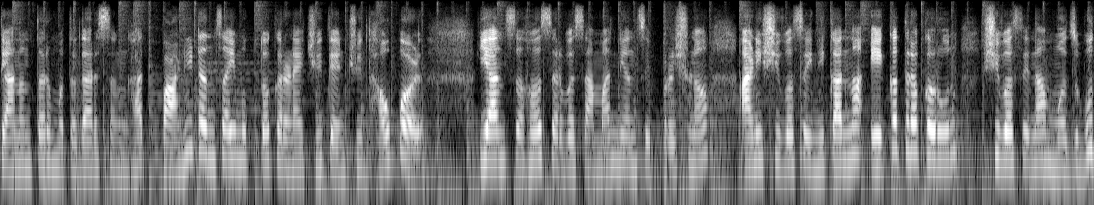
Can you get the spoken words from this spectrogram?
त्यानंतर मतदारसंघात पाणी टंचाई मुक्त करण्याची त्यांची धावपळ. यांसह सर्वसामान्यांचे प्रश्न आणि शिवसैनिकांना एकत्र करून शिवसेना मजबूत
